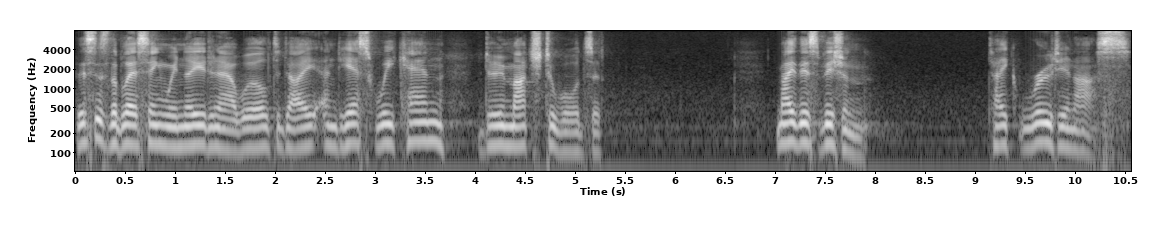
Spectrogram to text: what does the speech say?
This is the blessing we need in our world today, and yes, we can do much towards it. May this vision take root in us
